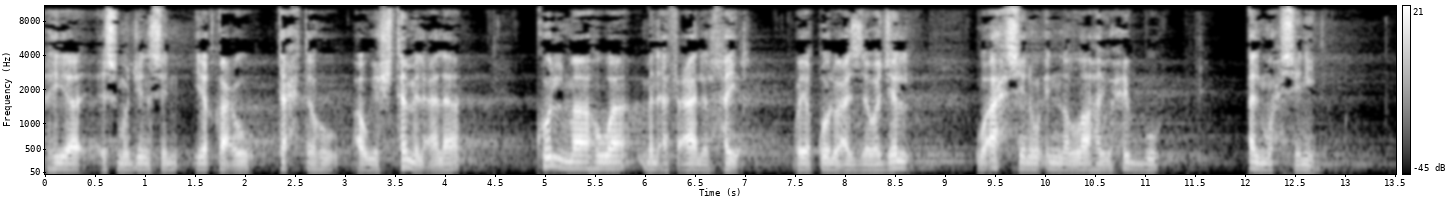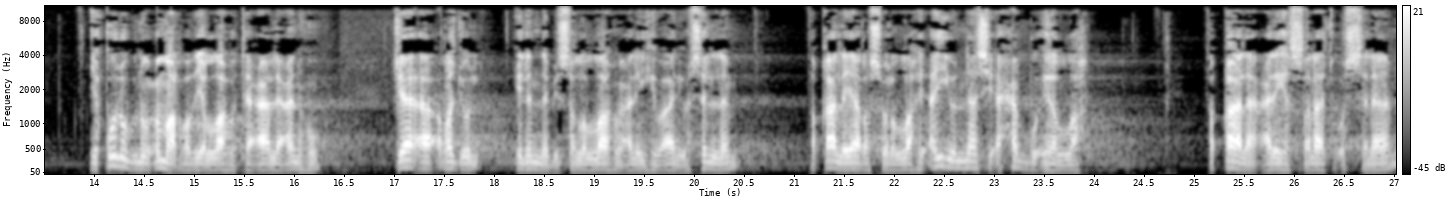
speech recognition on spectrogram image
هي اسم جنس يقع تحته أو يشتمل على كل ما هو من أفعال الخير. ويقول عز وجل واحسنوا إن الله يحب المحسنين. يقول ابن عمر رضي الله تعالى عنه جاء رجل إلى النبي صلى الله عليه وآله وسلم فقال يا رسول الله أي الناس أحب إلى الله؟ فقال عليه الصلاة والسلام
